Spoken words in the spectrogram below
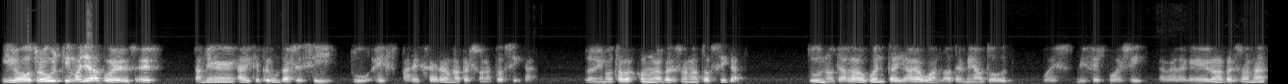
Y lo otro último ya, pues es, también hay que preguntarse si tu expareja era una persona tóxica. Lo mismo estabas con una persona tóxica, tú no te has dado cuenta y ahora cuando ha terminado todo, pues dices, pues sí, la verdad que era una persona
